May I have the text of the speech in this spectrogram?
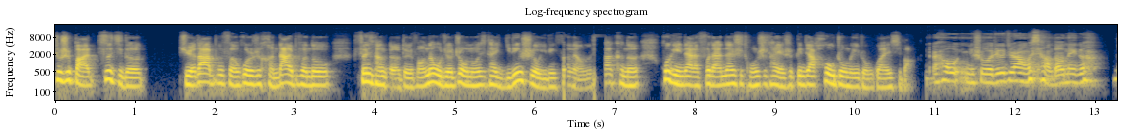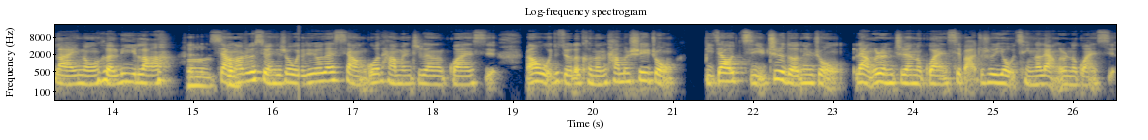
就是把自己的。绝大部分或者是很大一部分都分享给了对方，那我觉得这种东西它一定是有一定分量的，它可能会给你带来负担，但是同时它也是更加厚重的一种关系吧。然后你说这个就让我想到那个 莱农和莉拉，嗯，想到这个选题的时候，我就又在想过他们之间的关系，然后我就觉得可能他们是一种比较极致的那种两个人之间的关系吧，就是友情的两个人的关系。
